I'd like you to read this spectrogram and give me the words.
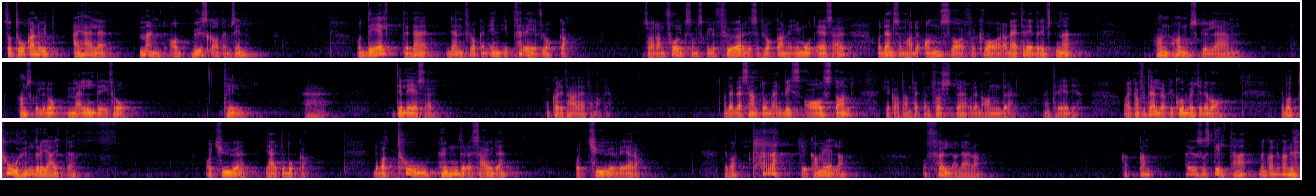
så tok han ut ei hel mengd av buskapen sin og delte den flokken inn i tre flokker. Så hadde han folk som skulle føre disse flokkene imot Esau. Og den som hadde ansvar for hver av de tre driftene, han, han, skulle, han skulle da melde ifra til, eh, til Esau om hva dette her er for noe. Og Det ble sendt om en viss avstand, slik at han fikk den første og den andre og den tredje. Og Jeg kan fortelle dere hvor mye det var. Det var 200 geiter og 20 geitebukker. Det var 200 sauer og 20 værer. Det var 30 kameler og følga deres. Det er jo så stilt her, men kan, kan, du,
